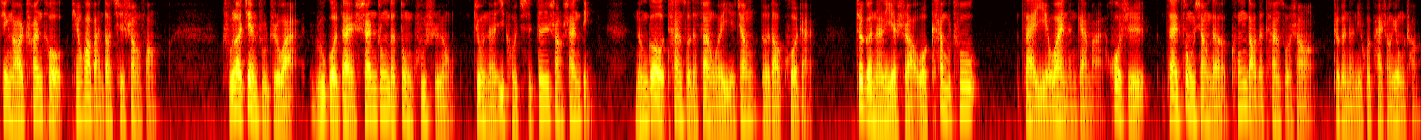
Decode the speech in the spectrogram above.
进而穿透天花板到其上方。除了建筑之外，如果在山中的洞窟使用，就能一口气登上山顶，能够探索的范围也将得到扩展。这个能力也是啊，我看不出在野外能干嘛。或许在纵向的空岛的探索上，这个能力会派上用场。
